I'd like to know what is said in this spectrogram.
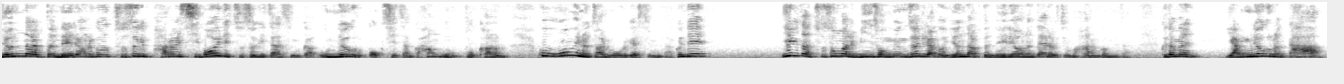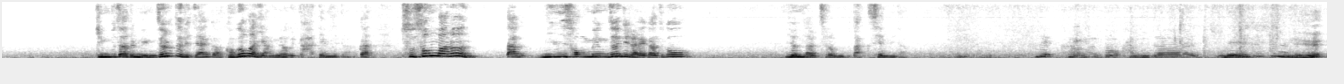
연날부터 내려오는 그 추석이 8월 15일이 추석이지 않습니까? 음력으로 꼭 시지 않고 한국, 북한은. 그 의미는 잘 모르겠습니다. 근데 일단 추석만이 민속 명절이라고 연날부터 내려오는 대로 지금 하는 겁니다. 그 다음에 양력은 다 김부자들 명절들이지 않습니까? 그것만 양력이 다 됩니다. 그러니까 추석만은 딱 민속 명절이라 해가지고 연날처럼 딱 셉니다. 네, 그러면 또 감자 좀 네. 돼요. 예.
